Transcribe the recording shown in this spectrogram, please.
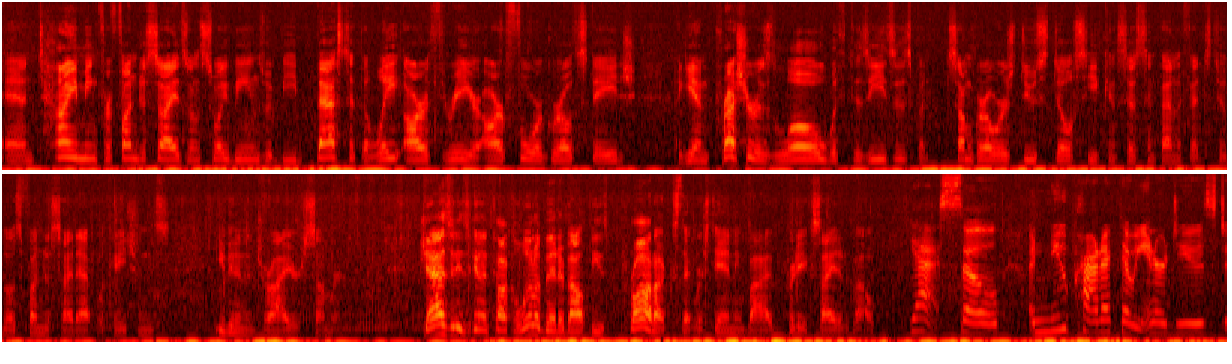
and timing for fungicides on soybeans would be best at the late R3 or R4 growth stage. Again, pressure is low with diseases, but some growers do still see consistent benefits to those fungicide applications even in a drier summer. Chasitie is going to talk a little bit about these products that we're standing by. Pretty excited about. Yes, so a new product that we introduced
